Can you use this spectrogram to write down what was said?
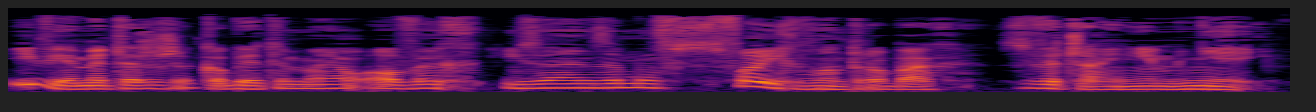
I wiemy też, że kobiety mają owych izoenzymów w swoich wątrobach zwyczajnie mniej.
